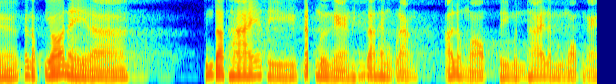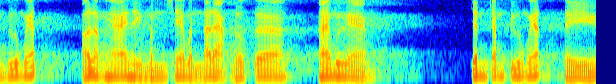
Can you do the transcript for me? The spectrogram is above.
ờ, cái lọc gió này là chúng ta thay thì cách 10.000 thì chúng ta thay một lần. Ở lần 1 thì mình thay là 11.000 km ở lần 2 thì mình xe mình đã đạt được ờ, 20.000 trên trăm km thì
